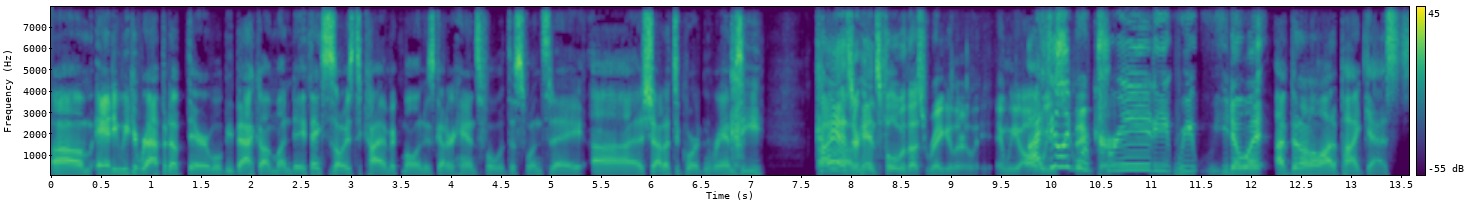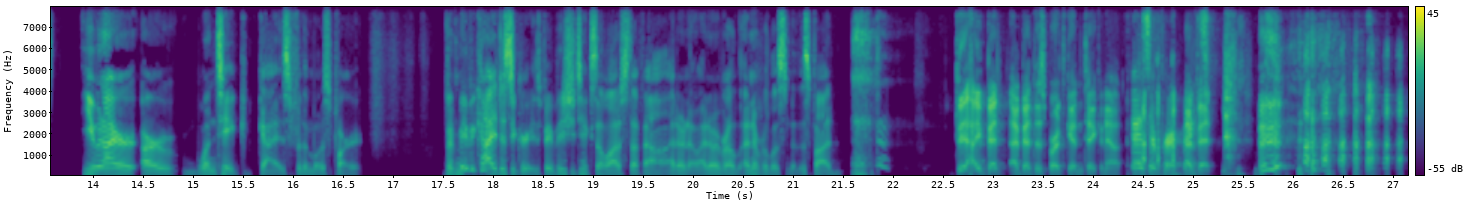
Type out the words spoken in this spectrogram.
um, Andy, we can wrap it up there. We'll be back on Monday. Thanks as always to Kaya McMullen, who's got her hands full with this one today. Uh, shout out to Gordon Ramsay. Kaya has her Um, hands full with us regularly, and we always. I feel like we're her. pretty. We, you know what? I've been on a lot of podcasts. You and I are, are one take guys for the most part. But maybe Kai disagrees. Maybe she takes a lot of stuff out. I don't know. I don't ever. I never listen to this pod. I bet. I bet this part's getting taken out. You guys are perfect. I bet.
